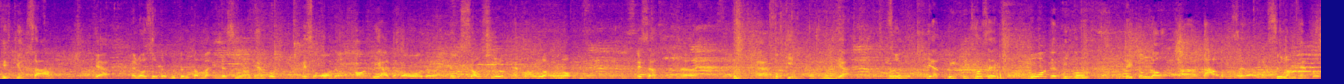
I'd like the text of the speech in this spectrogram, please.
Q sound, yeah, and also the wooden dummy in the Sulam temple. It's all the all we are the all the old South Sulam temple, not long. It's a uh, uh, Fukien. Mm-hmm. Yeah. So yeah, because uh, more the people they don't know. Ah, now it's a Sulam temple.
